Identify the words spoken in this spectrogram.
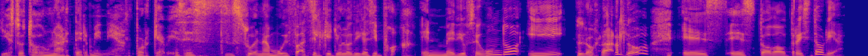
Y esto es todo un arte, Herminia, porque a veces suena muy fácil que yo lo diga así en medio segundo y lograrlo es, es toda otra historia.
